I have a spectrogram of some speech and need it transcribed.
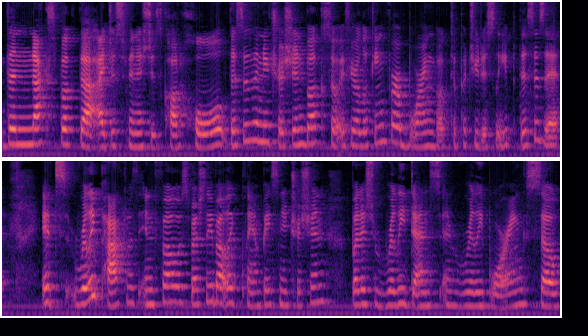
The next book that I just finished is called Whole. This is a nutrition book, so if you're looking for a boring book to put you to sleep, this is it. It's really packed with info, especially about like plant based nutrition, but it's really dense and really boring. So,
